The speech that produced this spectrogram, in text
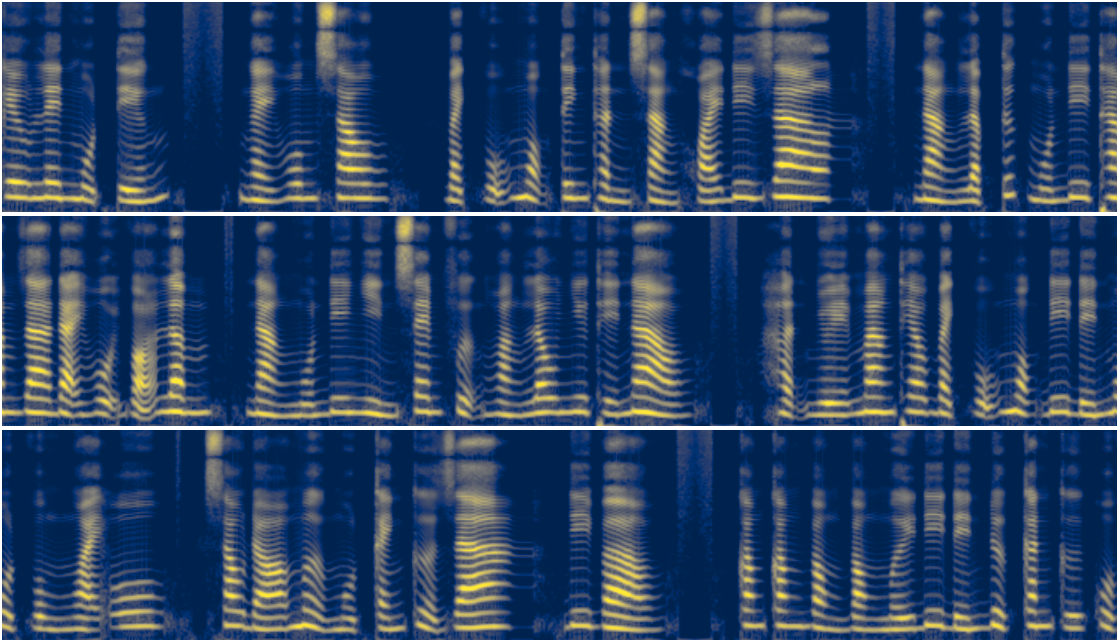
kêu lên một tiếng. Ngày hôm sau, Bạch Vũ Mộng tinh thần sảng khoái đi ra. Nàng lập tức muốn đi tham gia đại hội võ lâm, nàng muốn đi nhìn xem Phượng Hoàng Lâu như thế nào. Hận Nhuế mang theo Bạch Vũ Mộng đi đến một vùng ngoại ô, sau đó mở một cánh cửa ra, đi vào. Cong cong vòng vòng mới đi đến được căn cứ của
